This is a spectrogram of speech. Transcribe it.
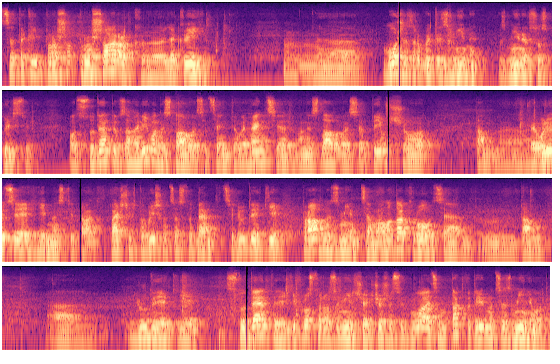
це такий прошарок, е, який може зробити зміни, зміни в суспільстві. От студенти взагалі вони славилися, це інтелігенція, вони славилися тим, що там е, революція гідності. Так, перші, хто вийшов, це студенти. Це люди, які прагнуть змін. Це молода кров, це там е, люди, які студенти, які просто розуміють, що якщо щось відбувається не так, потрібно це змінювати.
